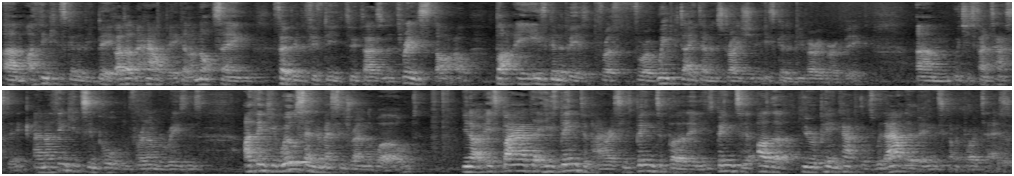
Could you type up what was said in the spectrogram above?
Um, I think it's going to be big. I don't know how big, and I'm not saying February the 15th, 2003 style, but it is going to be, for a, for a weekday demonstration, it is going to be very, very big, um, which is fantastic. And I think it's important for a number of reasons. I think it will send a message around the world. You know, it's bad that he's been to Paris, he's been to Berlin, he's been to other European capitals without there being this kind of protest.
